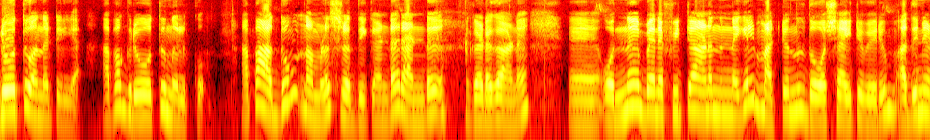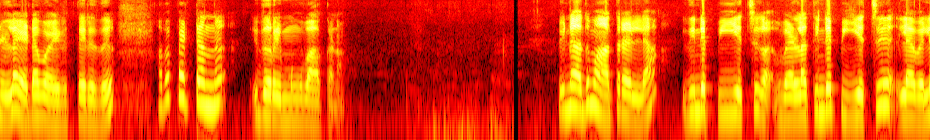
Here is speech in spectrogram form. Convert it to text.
ഗ്രോത്ത് വന്നിട്ടില്ല. അപ്പോൾ ഗ്രോത്ത് നിൽക്കും. അപ്പോൾ അതും നമ്മൾ ശ്രദ്ധിക്കേണ്ട രണ്ട് ഘടകമാണ്. ഒന്ന് ബെനഫിറ്റ് ആണെന്നുണ്ടെങ്കിൽ മറ്റൊന്ന് ദോഷമായിട്ട് വരും. അതിനുള്ള ഇട വരുത്തരുത്. അപ്പോൾ പെട്ടെന്ന് ഇത് റിമൂവ് ആക്കണം. പിന്നെ അത് മാത്രമല്ല ഇതിന്റെ പി എച്ച് വെള്ളത്തിന്റെ പി എച്ച് ലെവൽ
